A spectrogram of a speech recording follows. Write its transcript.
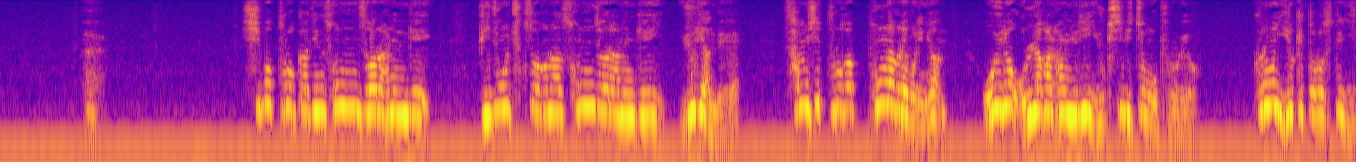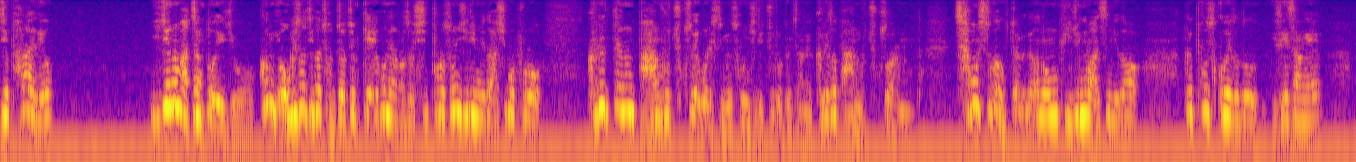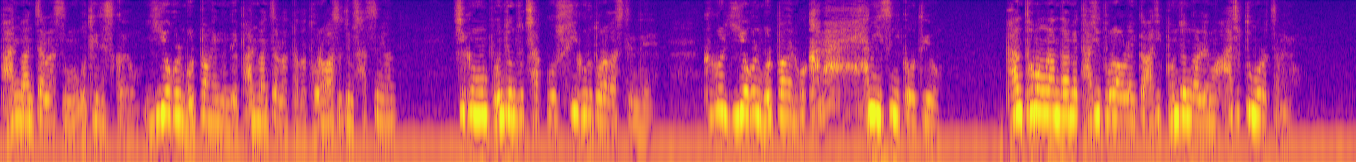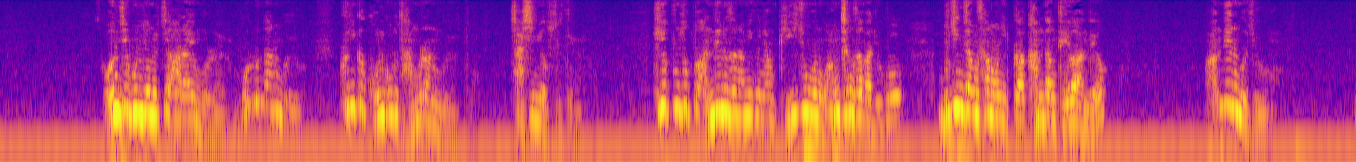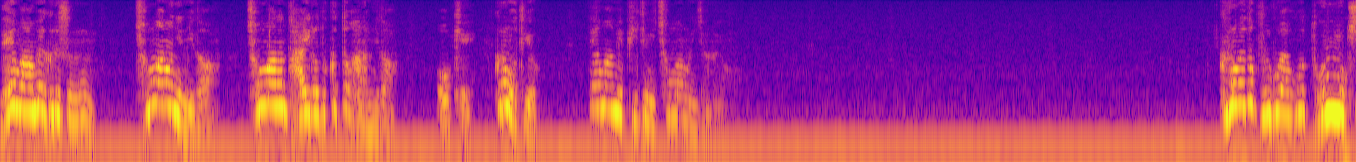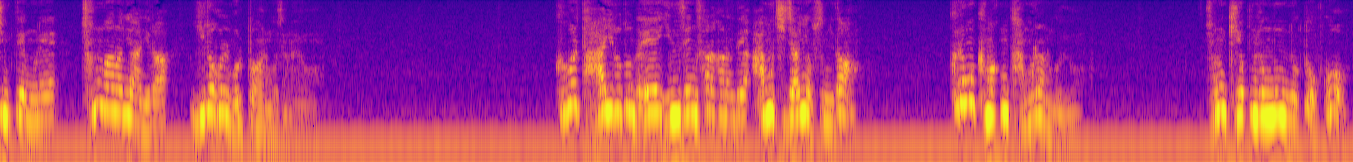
예. 15%까지는 손절하는 게 비중을 축소하거나 손절하는 게 유리한데 30%가 폭락을 해버리면 오히려 올라갈 확률이 62.5%래요. 그러면 이렇게 떨어졌을 때 이제 팔아야 돼요? 이제는 맞짱 떠야죠. 그럼 여기서 제가 전저점 깨고 내려가서 10% 손실입니다. 15% 그럴 때는 반으로 축소해버렸으면 손실이 줄어들잖아요. 그래서 반으로 축소하는 겁니다. 참을 수가 없잖아요. 내가 너무 비중이 많습니다. 그 포스코에서도 이 세상에 반만 잘랐으면 어떻게 됐을까요? 2억을 몰빵했는데 반만 잘랐다가 돌아와서 지금 샀으면 지금은 본전도 찾고 수익으로 돌아갔을 텐데 그걸 2억을 몰빵해놓고 가만히 있으니까 어때요? 반토막 난 다음에 다시 돌아오려니까 아직 본전 가려면 아직도 멀었잖아요. 언제 본전을지 알아요 몰라요. 모른다는 거예요. 그러니까 골고루 담으라는 거예요. 또 자신이 없을 때는. 기업 분석도 안 되는 사람이 그냥 비중은 왕창 사가지고 무진장 사놓으니까 감당돼야 안 돼요? 안 되는 거죠. 내 마음의 그릇은 천만 원입니다. 천만 원 다 잃어도 끄떡 안 합니다. 오케이. 그럼 어떻게요? 내 마음의 비중이 천만 원이잖아요. 그럼에도 불구하고 돈 욕심 때문에 천만 원이 아니라 1억을 몰빵하는 거잖아요. 그걸 다 잃어도 내 인생 살아가는데 아무 지장이 없습니다. 그러면 그만큼 담으라는 거예요. 저는 기업 분석 능력도 없고,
